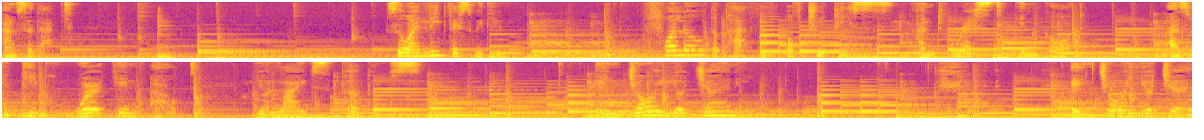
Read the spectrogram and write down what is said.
answer that. So I leave this with you. Follow the path of true peace and rest in God as you keep working out your life's purpose. Enjoy your journey. Enjoy your journey.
